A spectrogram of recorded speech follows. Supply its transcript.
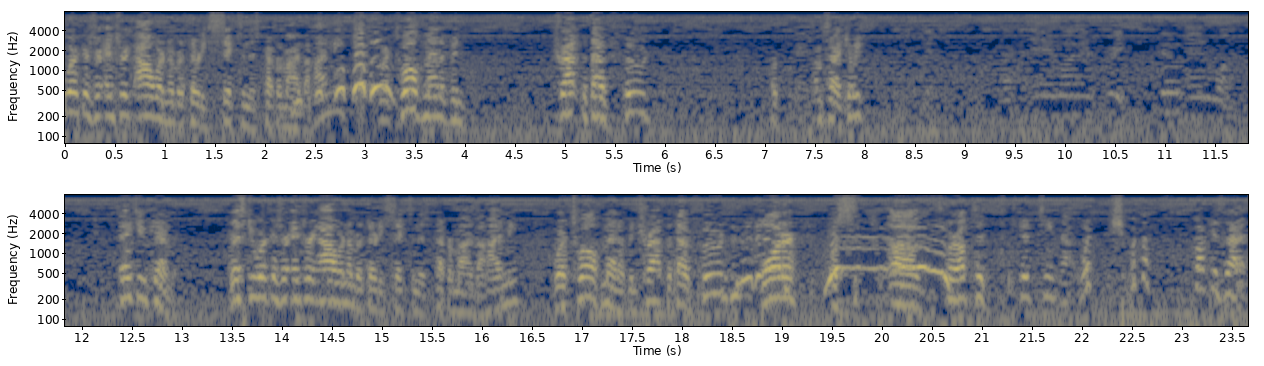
workers are entering hour number 36 in this pepper mine behind me, where 12 men have been trapped without food. Or, I'm sorry, can we? And three, two and one. Thank you, Cameron. Rescue workers are entering hour number 36 in this pepper mine behind me, where 12 men have been trapped without food, water, or, uh, for up to 15. Now, what? What the fuck is that?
